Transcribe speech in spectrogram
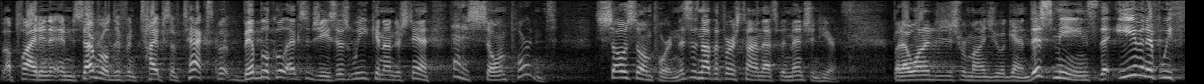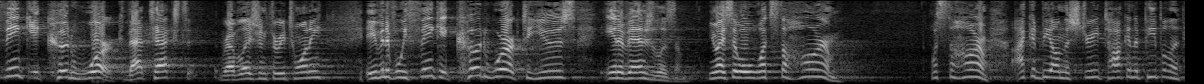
applied in, in several different types of texts, but biblical exegesis, we can understand that is so important. So, so important. This is not the first time that's been mentioned here, but I wanted to just remind you again. This means that even if we think it could work, that text, Revelation 3:20, even if we think it could work to use in evangelism, you might say, well, what's the harm? What's the harm? I could be on the street talking to people, and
